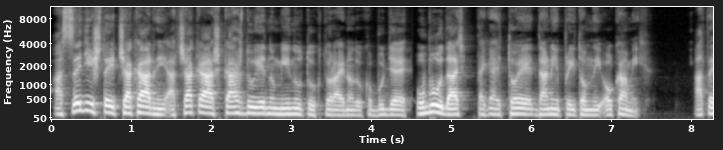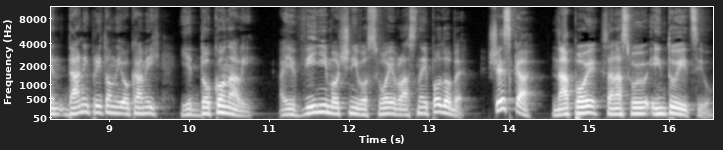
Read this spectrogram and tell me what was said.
a sedíš v tej čakárni a čakáš každú jednu minútu, ktorá jednoducho bude ubúdať, tak aj to je daný prítomný okamih. A ten daný prítomný okamih je dokonalý a je výnimočný vo svojej vlastnej podobe. Šeska. Napoj sa na svoju intuíciu.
